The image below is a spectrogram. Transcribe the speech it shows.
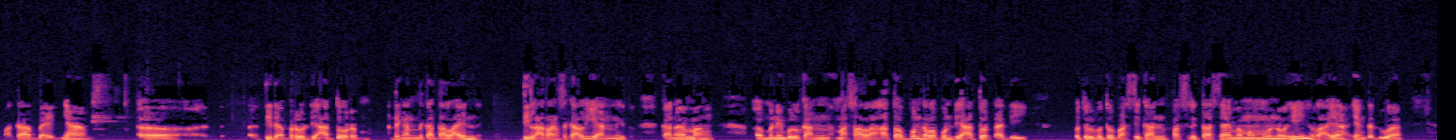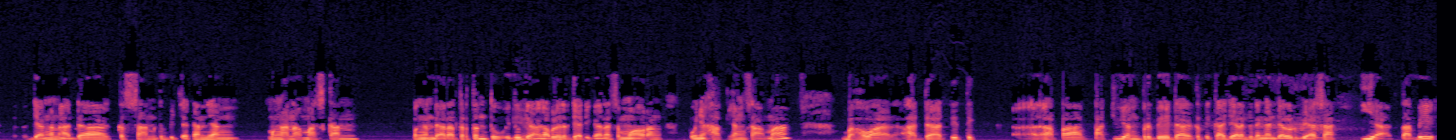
Maka baiknya uh, tidak perlu diatur dengan kata lain dilarang sekalian gitu, karena memang uh, menimbulkan masalah. Ataupun kalaupun diatur tadi betul-betul pastikan fasilitasnya memang memenuhi layak. Yang kedua jangan ada kesan kebijakan yang menganamaskan pengendara tertentu. Itu yeah. jangan boleh terjadi karena semua orang punya hak yang sama bahwa ada titik eh, apa pacu yang berbeda ketika jalan itu dengan jalur biasa. Iya tapi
